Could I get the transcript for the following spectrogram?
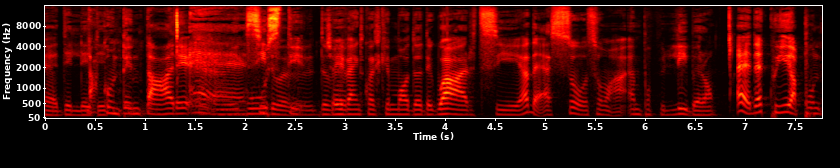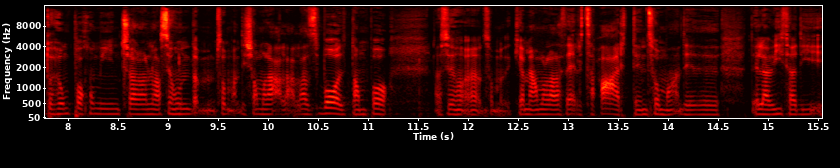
eh, delle... accontentare eh, i gusti. Sì, dove, doveva certo. in qualche modo adeguarsi, adesso insomma è un po' più libero. Ed è qui appunto che un po' comincia la seconda, insomma diciamo la, la, la svolta, un po' la seconda, insomma chiamiamola la terza parte insomma de, della vita di,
